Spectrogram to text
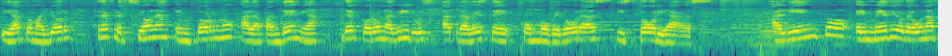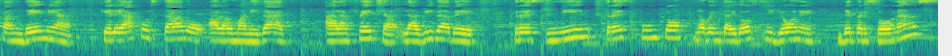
y Mayor reflexionan en torno a la pandemia del coronavirus a través de conmovedoras historias. Aliento en medio de una pandemia que le ha costado a la humanidad a la fecha la vida de 3.92 millones de personas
